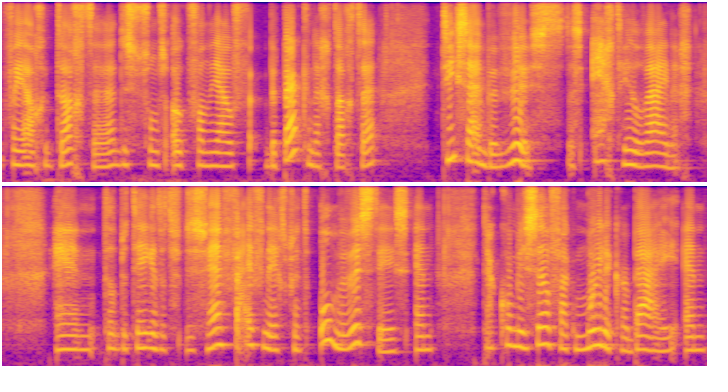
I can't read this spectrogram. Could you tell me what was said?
van jouw gedachten, dus soms ook van jouw beperkende gedachten, die zijn bewust. Dat is echt heel weinig. En dat betekent dat dus hè, 95% onbewust is. En daar kom je zelf vaak moeilijker bij. En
